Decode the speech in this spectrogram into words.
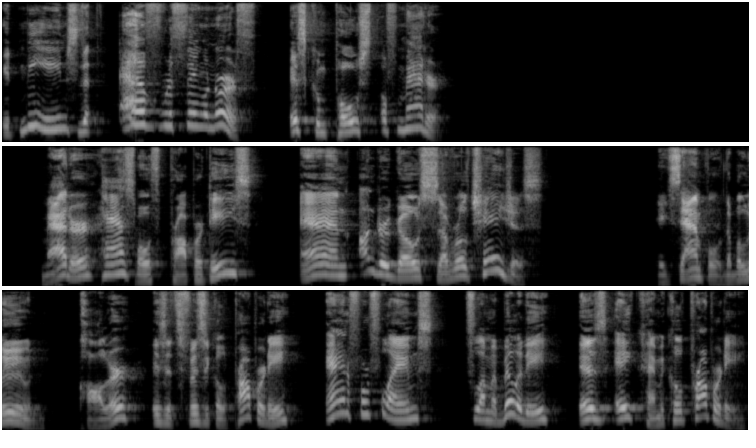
It means that everything on earth is composed of matter. Matter has both properties and undergoes several changes. Example, the balloon. Color is its physical property, and for flames, flammability is a chemical property.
